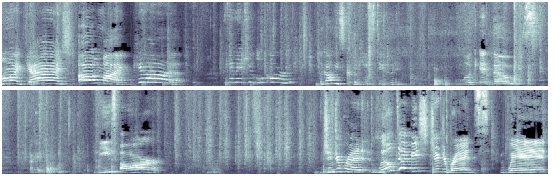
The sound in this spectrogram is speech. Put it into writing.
oh my gosh. Oh my god. They gave me a cute little card. Look at all these cookies, dude. Look at those. Okay. These are gingerbread, Little Debbie's gingerbreads with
